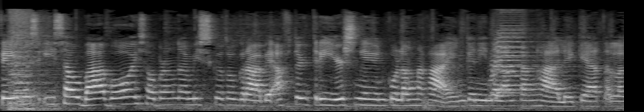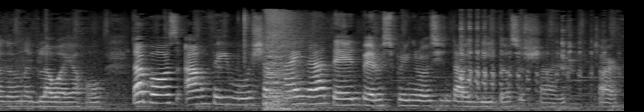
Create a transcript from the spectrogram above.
famous isaw baboy. Sobrang na-miss ko to, grabe. After 3 years ngayon ko lang nakain. Kanina lang tanghali, kaya talagang naglaway ako. Tapos, ang famous Shanghai natin, pero spring rolls yung tawag dito. Social. Char.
